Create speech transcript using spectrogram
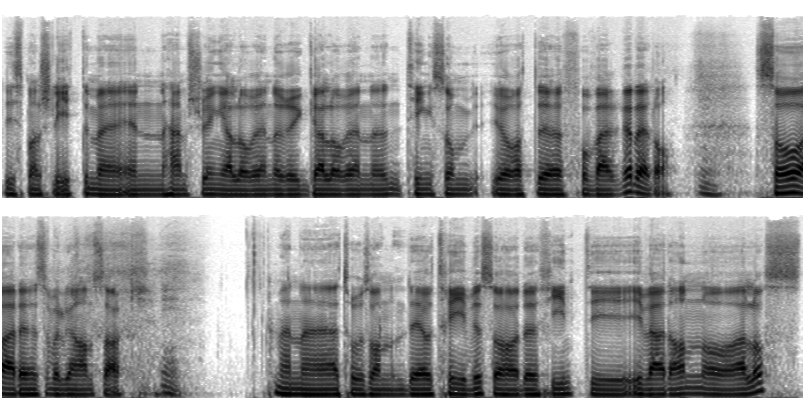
hvis man sliter med en hamstring eller en rygg eller en, en ting som gjør at det forverrer det, da, så er det selvfølgelig en annen sak. Men eh, jeg tror sånn, det å trives og ha det fint i, i hverdagen og ellers,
